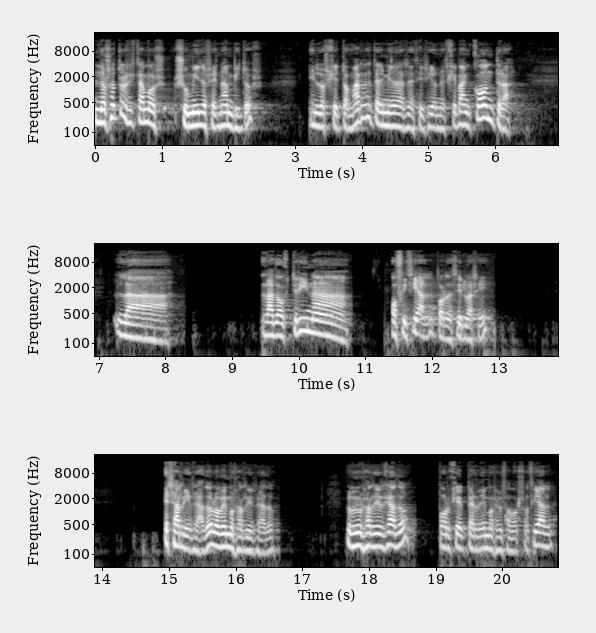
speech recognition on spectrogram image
nosotros estamos sumidos en ámbitos en los que tomar determinadas decisiones que van contra la, doctrina oficial, por decirlo así, es arriesgado, lo vemos arriesgado. Lo vemos arriesgado porque perdemos el favor social,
